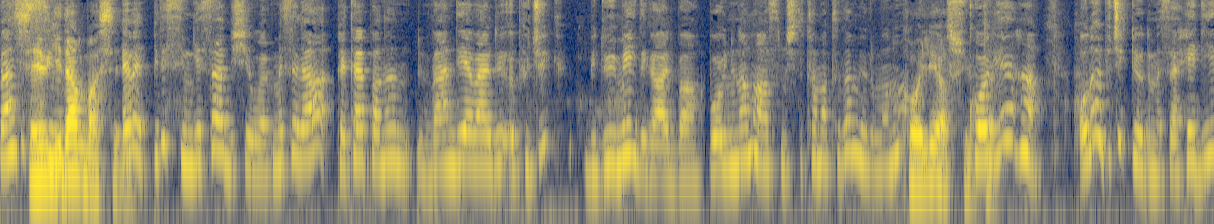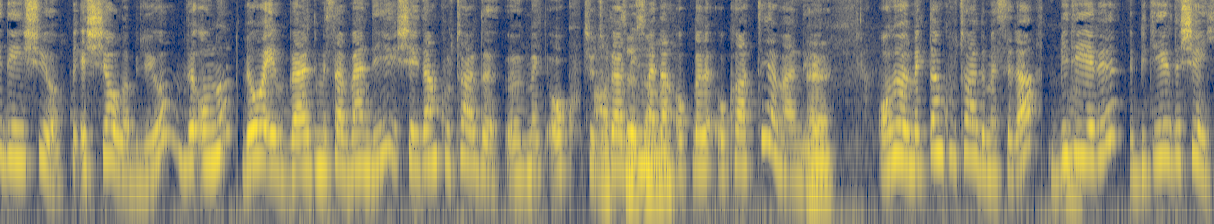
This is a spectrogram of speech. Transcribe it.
bence sim- sevgiden bahsediyor. Evet bir de simgesel bir şey olarak. Mesela Peter Pan'ın Wendy'ye verdiği öpücük bir düğmeydi galiba. Boynuna mı asmıştı tam hatırlamıyorum onu. Kolye asıyor. Kolye ha. Ona öpücük diyordu mesela. Hediye değişiyor. Bir eşya olabiliyor ve onun ve o ev verdi mesela Wendy'yi şeyden kurtardı. Ölmek ok çocuklar Attığı bilmeden zaman. okları oku attı ya Wendy'ye. Evet. Onu ölmekten kurtardı mesela. Bir diğeri bir diğeri de şey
